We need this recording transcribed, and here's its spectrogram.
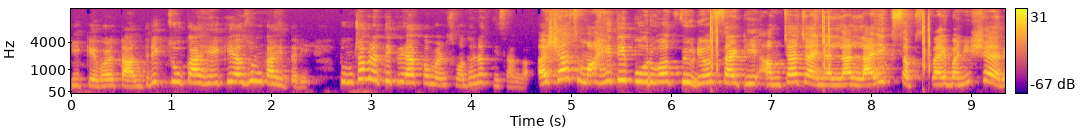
ही केवळ तांत्रिक चूक आहे की अजून काहीतरी? तुमच्या प्रतिक्रिया कमेंट्समध्ये नक्की सांगा. अशाच माहितीपूर्वक व्हिडिओसाठी आमच्या चॅनलला लाईक सबस्क्राईब आणि शेअर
